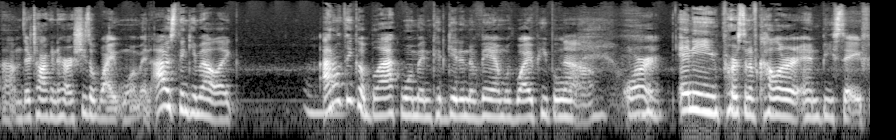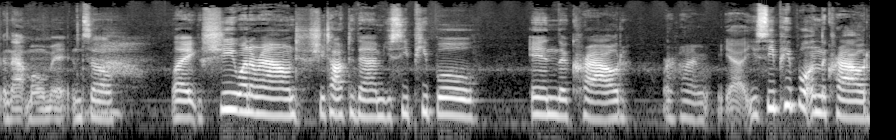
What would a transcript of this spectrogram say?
um, they're talking to her. She's a white woman. I was thinking about like i don't think a black woman could get in a van with white people No. or any person of color and be safe in that moment. And so, like, she went around, she talked to them. You see people in the crowd, or yeah, you see people in the crowd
